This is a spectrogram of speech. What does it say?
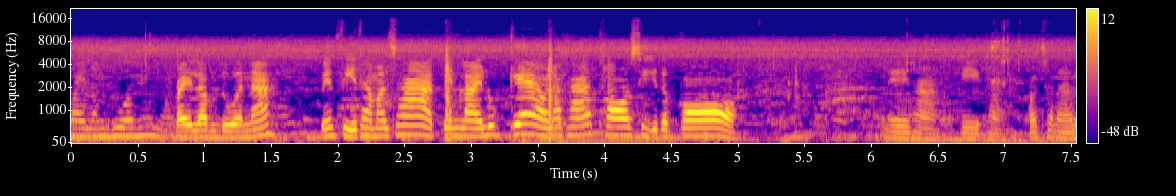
ใบลำดวนนี่แหละใบลำดวนนะ เป็นสีธรรมชาติ เป็นลายลูกแก้วนะคะ ทอสีตะกอ นี่ค่ะนี่ค่ะ เพราะฉะนั้น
